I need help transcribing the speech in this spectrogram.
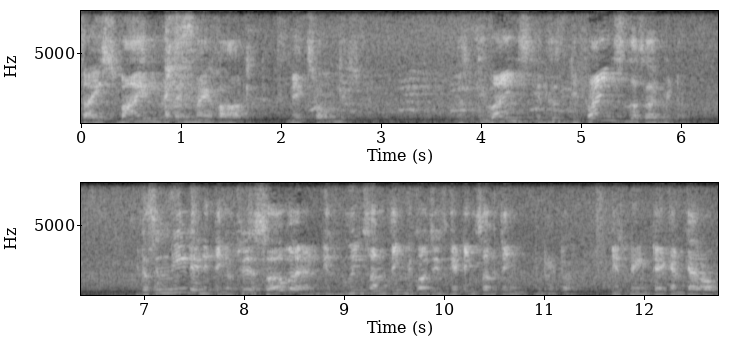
Thy smile within my heart makes all mystery. This defines, this defines the servitor. He doesn't need anything else. A servant is doing something because he's getting something in return. He's being taken care of,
